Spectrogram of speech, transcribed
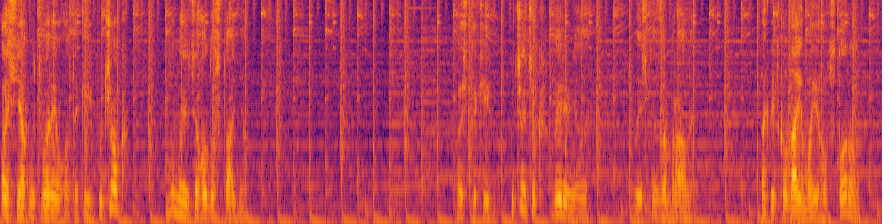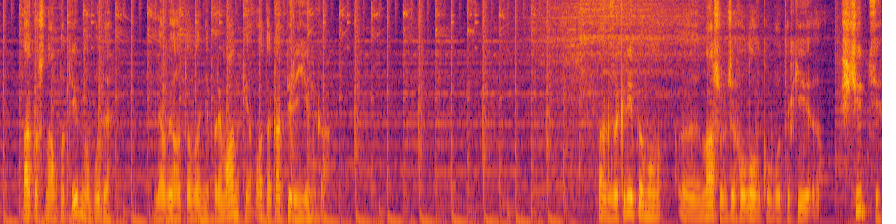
Ось я утворив отакий пучок. Думаю, цього достатньо. Ось такий пучечок вирівняли, лишнє забрали. Так відкладаємо його в сторону. Також нам потрібно буде для виготовлення приманки отака пір'їнка. Так, закріпимо е, нашу джеголовку в отакі щіпці.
